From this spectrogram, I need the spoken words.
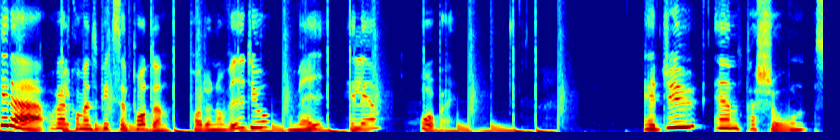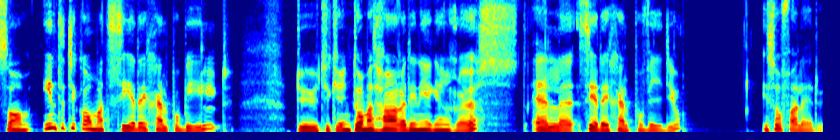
Hej där och välkommen till Pixelpodden, podden om video med mig, Helene Åberg. Är du en person som inte tycker om att se dig själv på bild? Du tycker inte om att höra din egen röst eller se dig själv på video? I så fall är du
